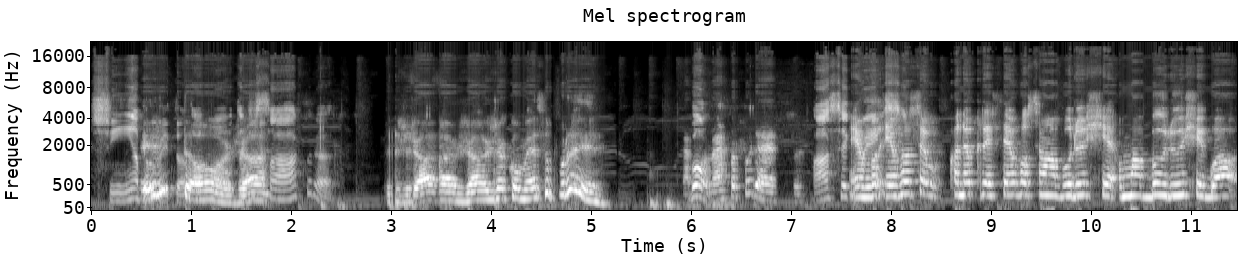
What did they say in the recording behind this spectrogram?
Sim, aproveitando Então, a volta já. de Sakura. Já, já, já começa por aí. Já Bom. começa por essa. A Eu sequência. vou, eu vou ser, quando eu crescer, eu vou ser uma bruxa, uma bruxa igual,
